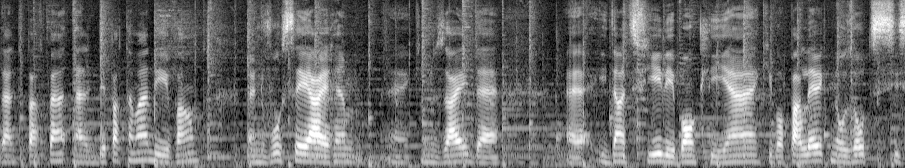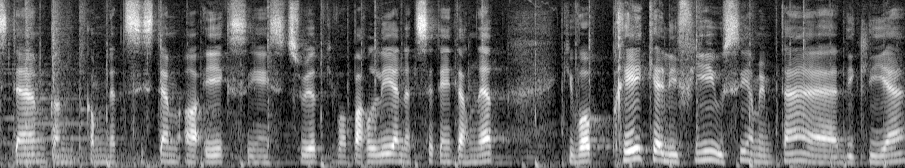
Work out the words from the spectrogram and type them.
dans, le département, des ventes un nouveau CRM euh, qui nous aide à, identifier les bons clients, qui va parler avec nos autres systèmes comme, notre système AX et ainsi de suite, qui va parler à notre site Internet, qui va préqualifier aussi en même temps euh, des clients.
